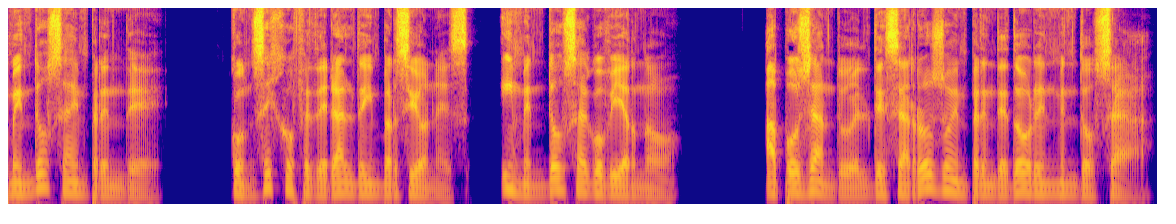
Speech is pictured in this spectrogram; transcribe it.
Mendoza Emprende, Consejo Federal de Inversiones y Mendoza Gobierno, apoyando el desarrollo emprendedor en Mendoza.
